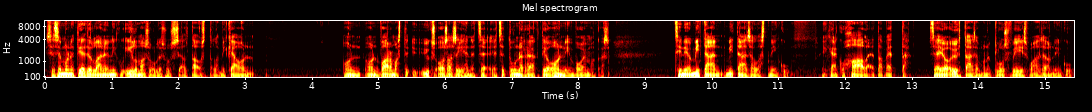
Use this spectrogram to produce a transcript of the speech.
se semmoinen tietynlainen niin kuin ilmaisullisuus siellä taustalla, mikä on, on, on varmasti yksi osa siihen, että se, että se tunnereaktio on niin voimakas. Siinä ei ole mitään, mitään sellaista niin kuin, ikään kuin haaleita vettä. Se ei ole yhtään semmoinen plus viisi, vaan se on, niin kuin,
